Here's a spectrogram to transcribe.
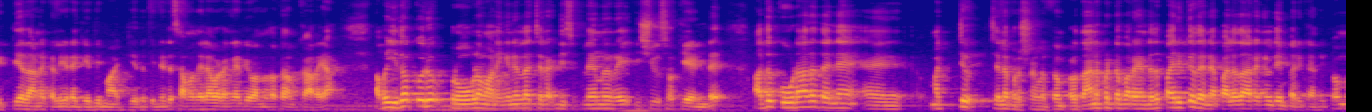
കിട്ടിയതാണ് കളിയുടെ ഗതി മാറ്റിയത്. പിന്നീട് സമനില വഴങ്ങേണ്ടി വന്നതൊക്കെ നമുക്കറിയാം. അപ്പോൾ ഇതൊക്കെ ഒരു പ്രോബ്ലമാണ് ഇങ്ങനെയുള്ള ചില ഡിസിപ്ലിനറി ഇഷ്യൂസ് ഒക്കെ ഉണ്ട്. അത് കൂടാതെ തന്നെ മറ്റു ചില പ്രശ്നങ്ങൾ. ഇപ്പം പ്രധാനപ്പെട്ട് പറയേണ്ടത് പരുക്ക് തന്നെ പല താരങ്ങളുടെയും പരുക്കാണ് ഇപ്പം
